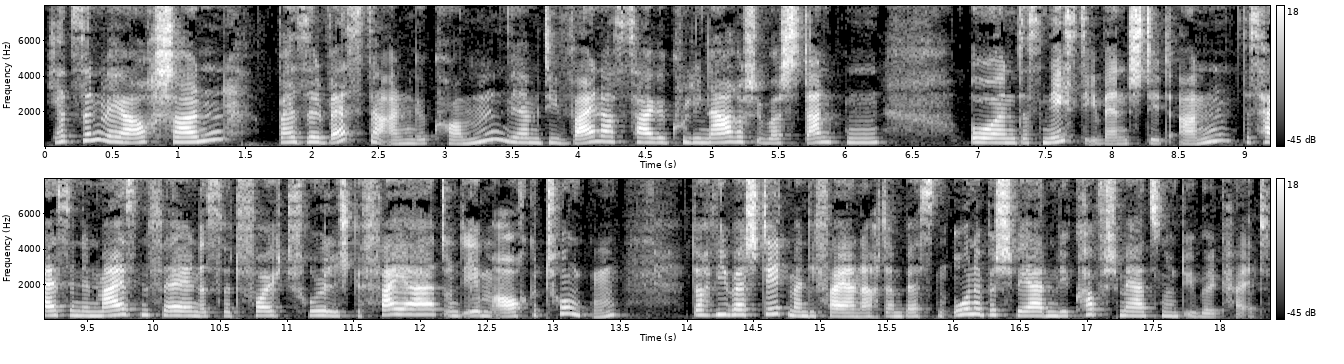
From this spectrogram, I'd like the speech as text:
Jetzt sind wir ja auch schon bei Silvester angekommen. Wir haben die Weihnachtstage kulinarisch überstanden und das nächste Event steht an. Das heißt in den meisten Fällen, es wird feucht-fröhlich gefeiert und eben auch getrunken. Doch wie übersteht man die Feiernacht am besten ohne Beschwerden wie Kopfschmerzen und Übelkeit?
